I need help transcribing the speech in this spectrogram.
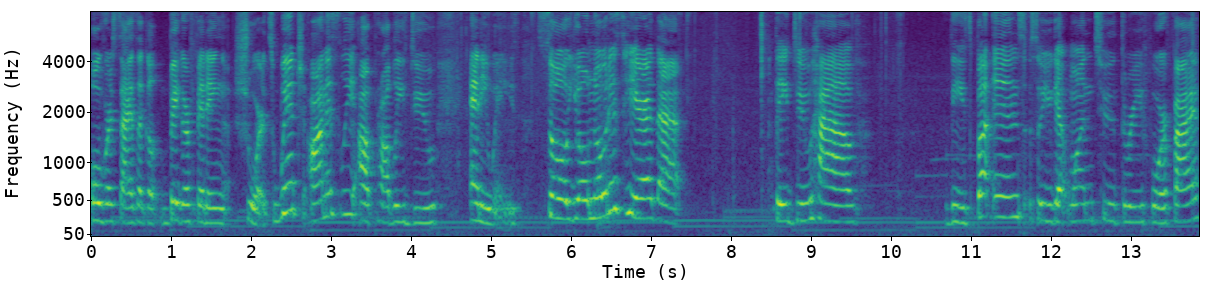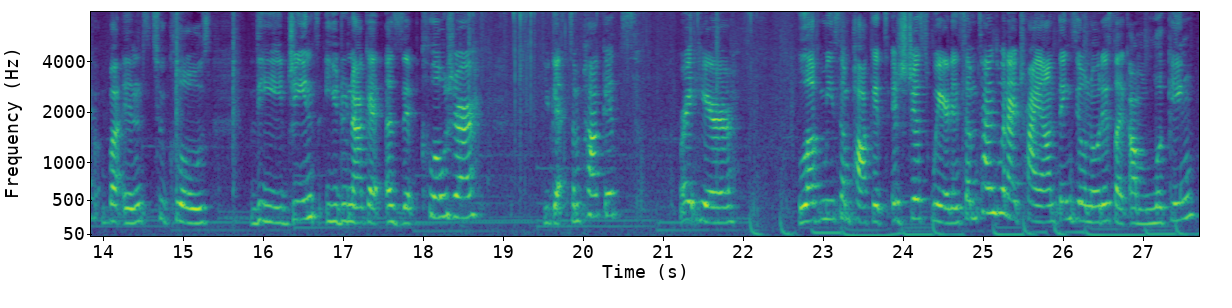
oversized like a bigger fitting shorts which honestly i'll probably do anyways. So you'll notice here that they do have these buttons. So you get one two three four five buttons to close the jeans. You do not get a zip closure. You get some pockets right here love me some pockets. It's just weird. And sometimes when i try on things you'll notice like i'm looking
